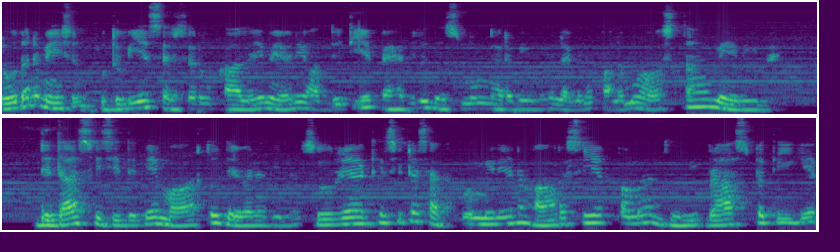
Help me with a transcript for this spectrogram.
නූතන මේෂන් පෘතිවිය සැරිසරු කාලේ මෙවැනි අධ්‍යතිය පැහැදිලි දසුනුම් නැරවීමට ලැබෙන පළමු අවස්ථාව මේවීමයි. දෙදස් විසිදකේ මාර්තු දෙවන දින සූර්යාගේ සිට සැතපු මිලියන හාරසිය පමණ දුරි බ්‍රාස්පතිගේ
